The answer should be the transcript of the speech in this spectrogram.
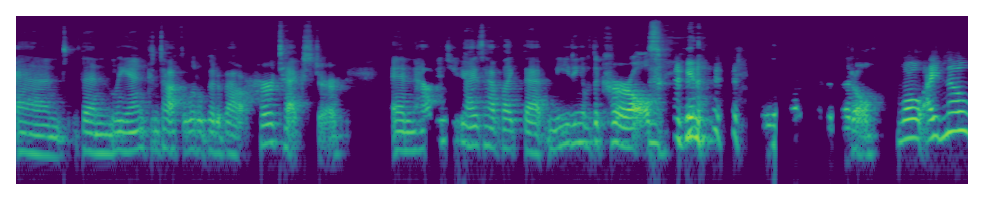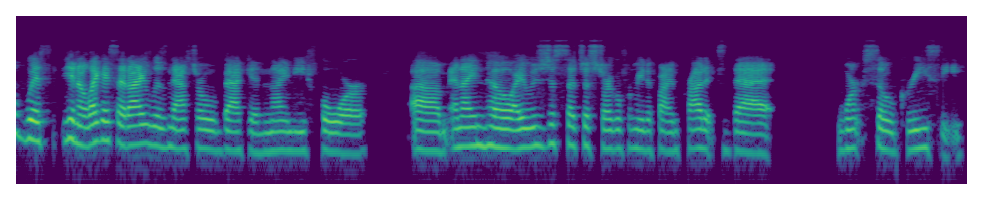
and then Leigh-Ann can talk a little bit about her texture. And how did you guys have like that meeting of the curls, you know, middle? Well, I know with, you know, like I said, I was natural back in 94. Um, and I know I was just such a struggle for me to find products that weren't so greasy.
